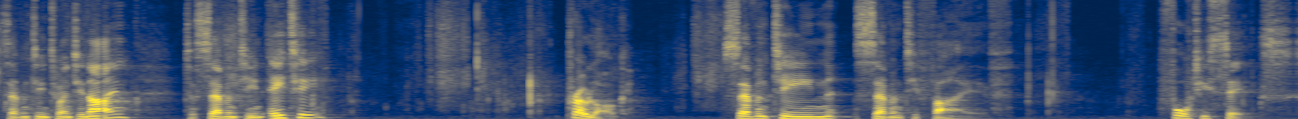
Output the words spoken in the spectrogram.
1729 to 1780. Prologue, 1775. 46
